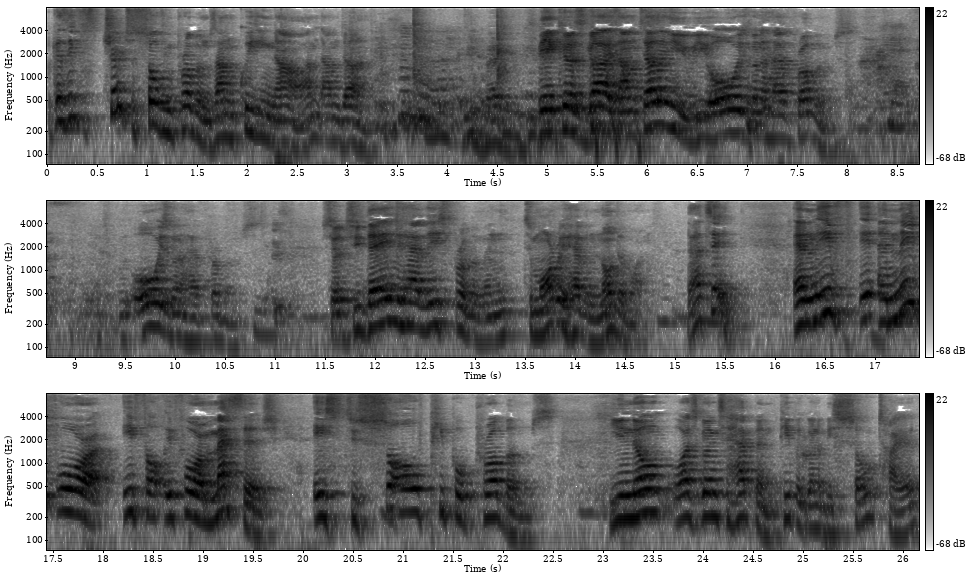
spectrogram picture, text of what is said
Because if church is solving problems, I'm quitting now. I'm I'm done. Because guys, I'm telling you, we're always gonna have problems. Yes. We're always gonna have problems. So today we have this problem, and tomorrow we have another one. That's it. And if and if our if our- if our message is to solve people problems, you know what's going to happen? People are going to be so tired,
